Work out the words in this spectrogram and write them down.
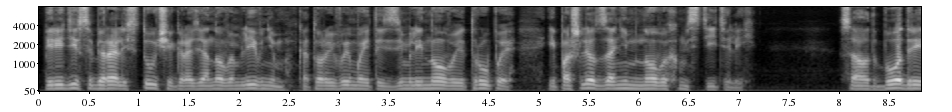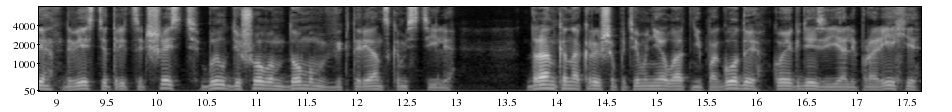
Впереди собирались тучи, грозя новым ливнем, который вымоет из земли новые трупы и пошлет за ним новых мстителей. Саут-Бодри 236 был дешевым домом в викторианском стиле. Дранка на крыше потемнела от непогоды, кое-где зияли прорехи.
